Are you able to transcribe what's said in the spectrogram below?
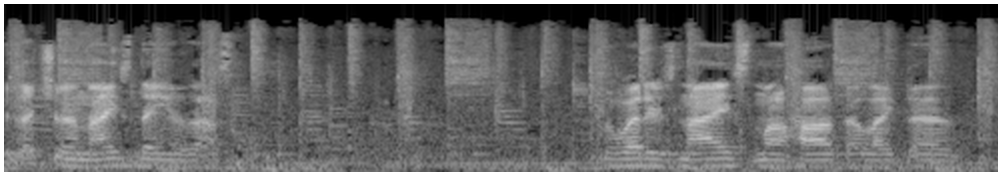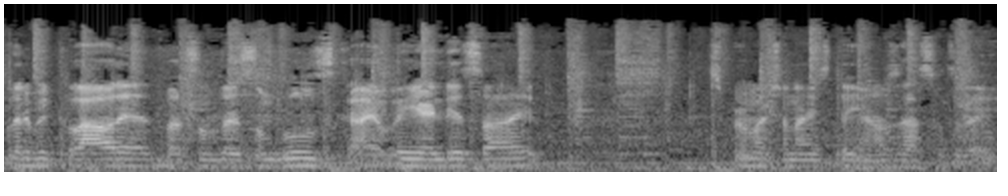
It's actually a nice day in Osasco. The weather is nice, not hot, I like that. A little bit clouded, but some, there's some blue sky over here on this side. It's pretty much a nice day in Osasco today.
